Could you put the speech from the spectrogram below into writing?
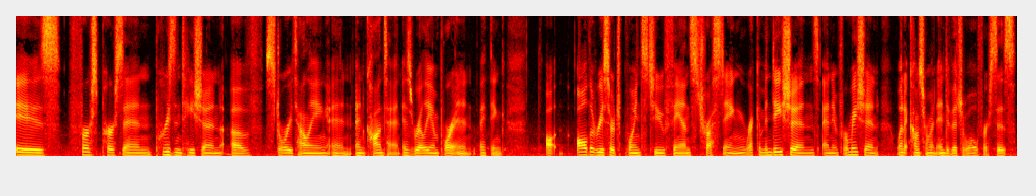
is first person presentation of storytelling and, and content is really important. I think all, all the research points to fans trusting recommendations and information when it comes from an individual versus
